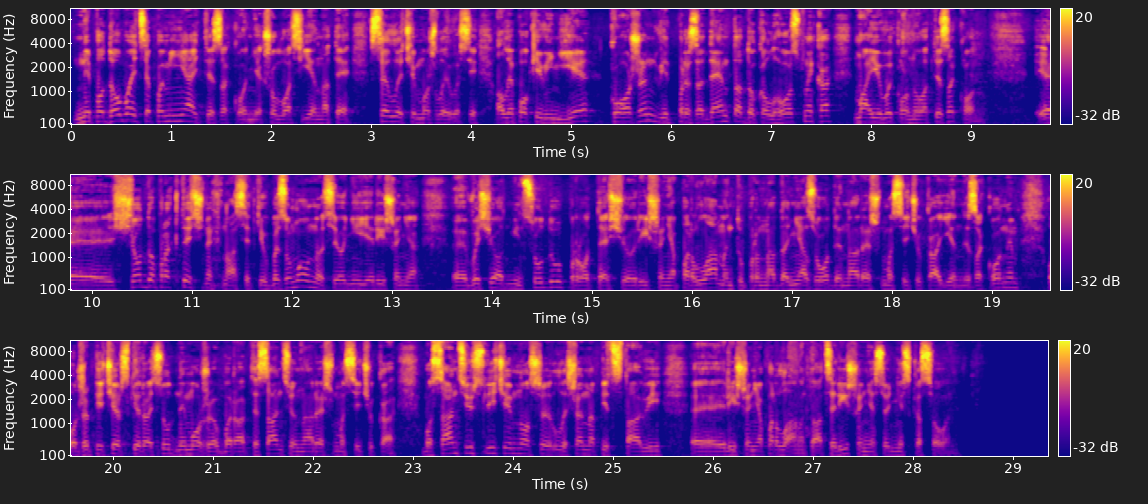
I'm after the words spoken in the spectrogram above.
Не подобається, поміняйте закон, якщо у вас є на те сили чи можливості. Але поки він є, кожен від президента до колгоспника має виконувати закон. Е, Щодо практичних наслідків, безумовно, сьогодні є рішення е, Вищого адмінсуду про те, що рішення парламенту про надання згоди на арешт Мосійчука є незаконним. Отже, Печерський райсуд не може обирати санкцію на арешт Мосійчука, бо санкцію слідчий вносить лише на підставі е, рішення парламенту. А це рішення сьогодні скасоване.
